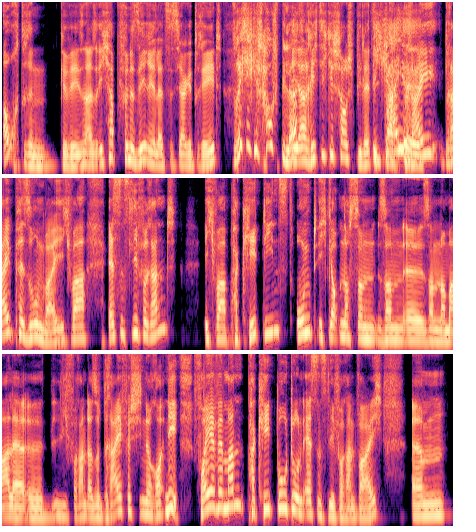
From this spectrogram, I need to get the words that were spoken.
auch drin gewesen. Also ich habe für eine Serie letztes Jahr gedreht. Richtig geschauspielert? Ja, richtig geschauspielert. Ich war geil. drei, drei Personen war ich. Ich war Essenslieferant, ich war Paketdienst und ich glaube noch so ein, so ein, äh, so ein normaler äh, Lieferant. Also drei verschiedene Rollen. Nee, Feuerwehrmann, Paketbote und Essenslieferant war ich. Ähm,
